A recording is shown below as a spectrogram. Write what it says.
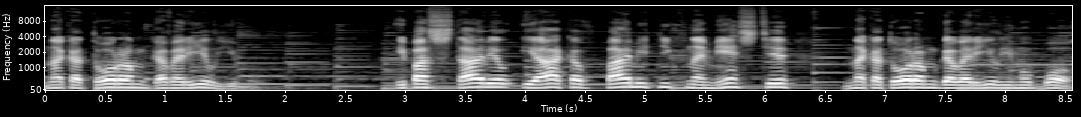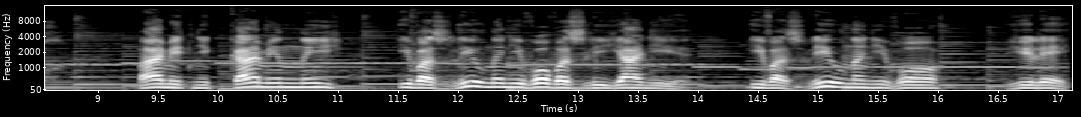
на котором говорил ему. И поставил Иаков памятник на месте, на котором говорил ему Бог. Памятник каменный, и возлил на него возлияние, и возлил на него елей.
